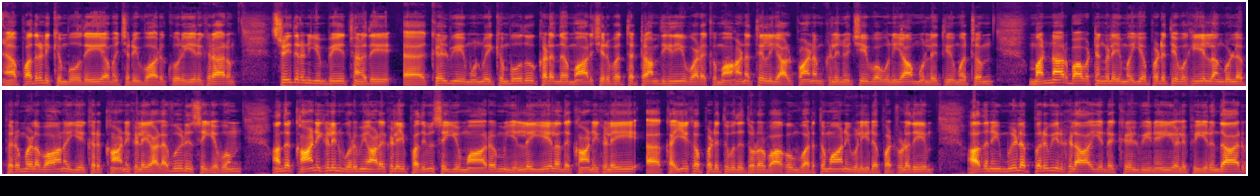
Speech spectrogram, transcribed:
பதிலளிக்கும் போதே அமைச்சர் இவ்வாறு கூறியிருக்கிறார். ஸ்ரீதரன் எம்பி தனது கேள்வியை முன்வைக்கும் போது கடந்த மார்ச் இருபத்தெட்டாம் தேதி வடக்கு மாகாணத்தில் யாழ்ப்பாணம் கிளிநொச்சி வவுனியா முல்லைத்தீவு மற்றும் மன்னார் மாவட்டங்களை மையப்படுத்திய வகையில் அங்குள்ள பெருமளவான ஏக்கர் காணிகளை அளவீடு செய்யவும் அந்த காணிகளின் உரிமையாளர்களை பதிவு செய்யுமாறும் இல்லையேல் அந்த காணிகளை கையகப்படுத்துவது தொடர்பாகவும் வர்த்தமானி வெளியிடப்பட்டுள்ளது. அதனை மீளப் பெறுவீர்களா என்ற கேள்வியினை எழுப்பியிருந்தார்.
